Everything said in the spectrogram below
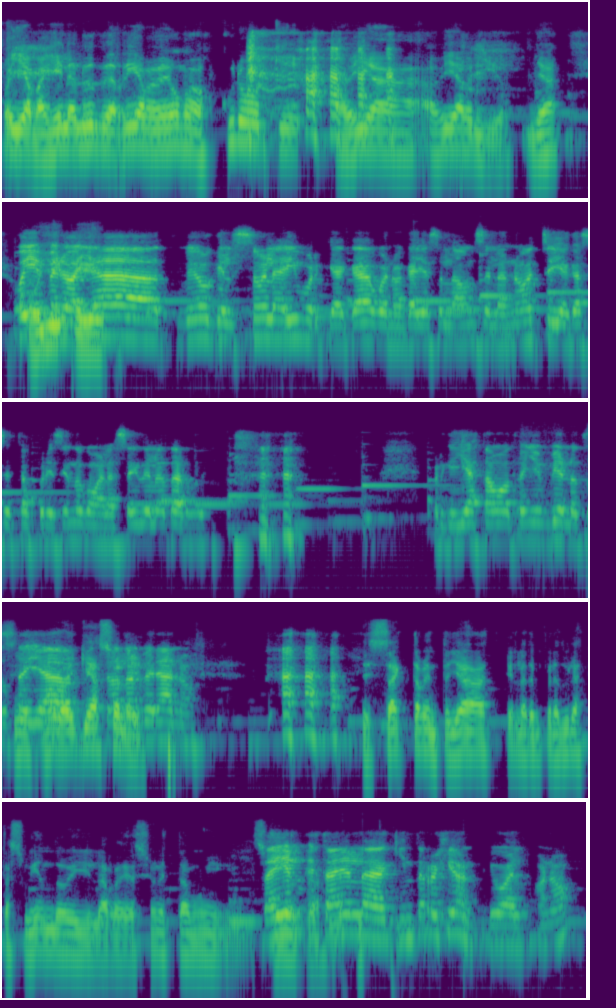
Oye, apagué la luz de arriba, me veo más oscuro porque había, había brillo, ¿ya? Oye, pero eh, allá veo que el sol ahí, porque acá, bueno, acá ya son las 11 de la noche y acá se está oscureciendo como a las 6 de la tarde. porque ya estamos otoño-invierno, entonces ya entrando el verano. Exactamente, ya la temperatura está subiendo y la radiación está muy... Está, en la quinta región, igual, ¿o no?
